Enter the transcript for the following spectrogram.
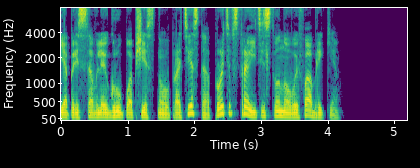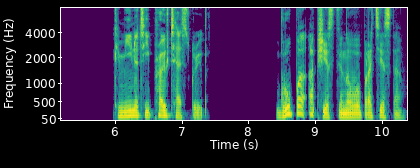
я представляю группу общественного протеста против строительства новой фабрики. Community protest group. Группа общественного протеста.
